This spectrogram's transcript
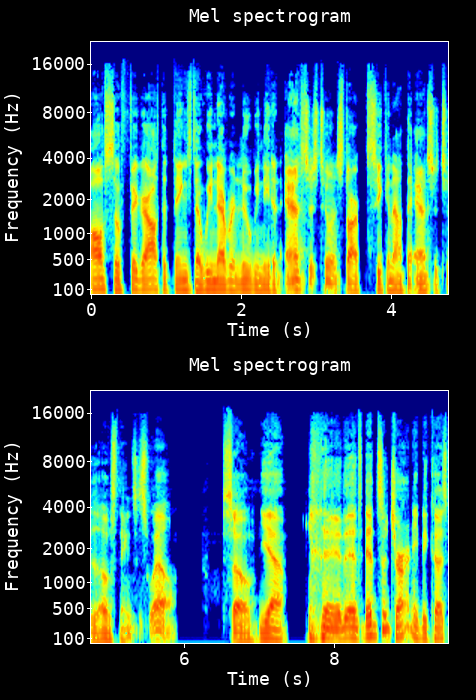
also figure out the things that we never knew we needed answers to and start seeking out the answer to those things as well. So, yeah, it, it, it's a journey because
